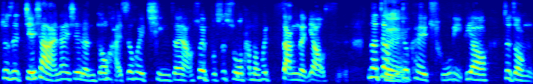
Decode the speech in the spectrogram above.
就是接下来那些人都还是会清这样，所以不是说他们会脏的要死，那这样子就可以处理掉这种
